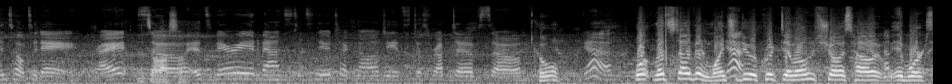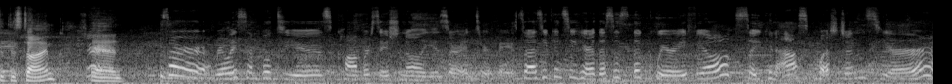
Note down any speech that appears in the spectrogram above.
until today, right? That's so awesome. it's very advanced. It's new technology. It's disruptive. So Cool. yeah. Well, let's dive in. Why don't Yeah. you do a quick demo, show us how it, it works at this time, Sure. and really simple to use conversational user interface. So as you can see here, this is the query field. So you can ask questions here.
